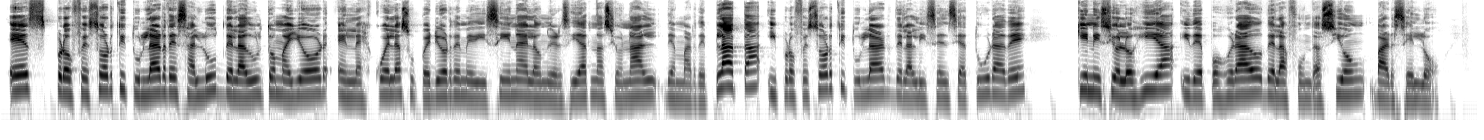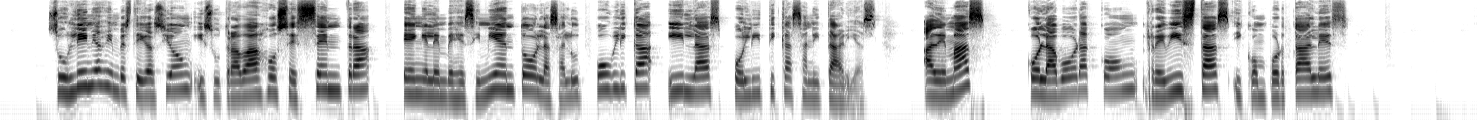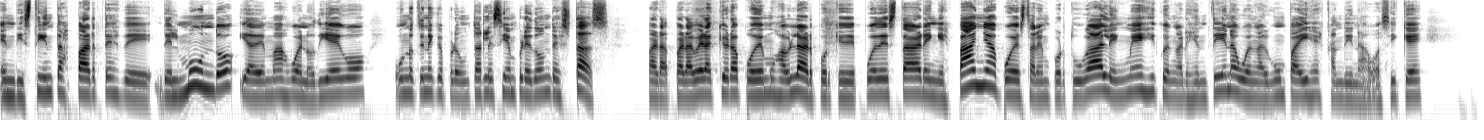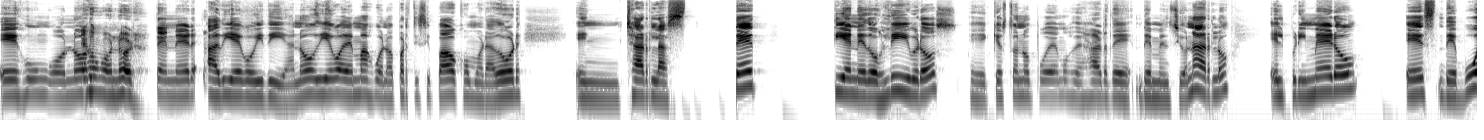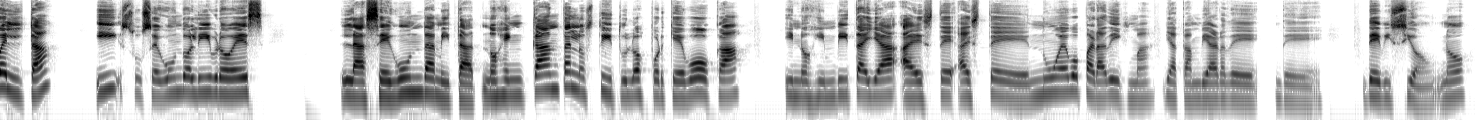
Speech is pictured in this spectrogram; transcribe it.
es profesor titular de salud del adulto mayor en la Escuela Superior de Medicina de la Universidad Nacional de Mar de Plata y profesor titular de la licenciatura de Kinesiología y de posgrado de la Fundación Barceló. Sus líneas de investigación y su trabajo se centra en el envejecimiento, la salud pública y las políticas sanitarias. Además, colabora con revistas y con portales en distintas partes del mundo y además, bueno, Diego, uno tiene que preguntarle siempre dónde estás para, para ver a qué hora podemos hablar, porque puede estar en España, puede estar en Portugal, en México, en Argentina o en algún país escandinavo. Así que es un honor, un honor tener a Diego hoy día, ¿no? Diego además, bueno, ha participado como orador en charlas TED, tiene dos libros, eh, que esto no podemos dejar de, de mencionarlo. El primero es De Vuelta y su segundo libro es La Segunda Mitad. Nos encantan los títulos porque evoca y nos invita ya a este, a este nuevo paradigma y a cambiar de, de, visión, ¿no?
